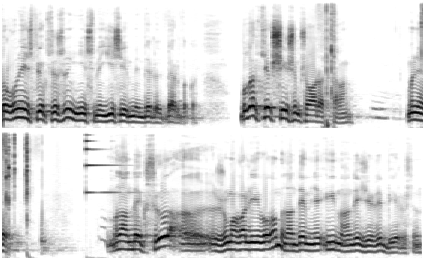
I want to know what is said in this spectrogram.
Тұрғын үй инспекциясының несімен есебімен береді барлығы бұлар тек шешім шығарады саған. Міне мынандай кісіге ә, жұмағалиеваға мынандай міне үй мынандай жерде берілсін.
